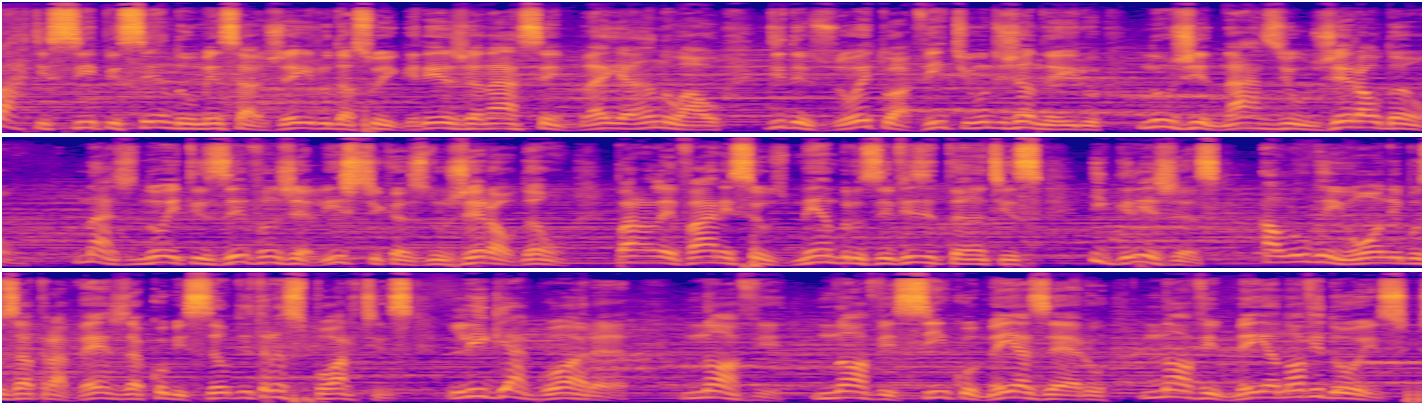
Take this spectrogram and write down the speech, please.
Participe sendo o mensageiro da sua igreja na Assembleia Anual de 18 a 21 de janeiro, no Ginásio Geraldão nas noites evangelísticas no Geraldão para levarem seus membros e visitantes. Igrejas aluguem ônibus através da Comissão de Transportes. Ligue agora 99560-9692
